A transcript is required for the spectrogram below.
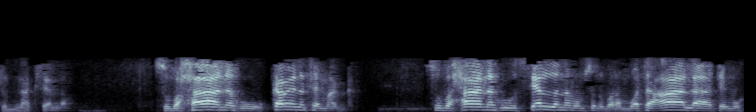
تبناك سلا سبحانه. كوين أنت ماغ سبحانه. سلا نمم سونو بروم وتعالى تمو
